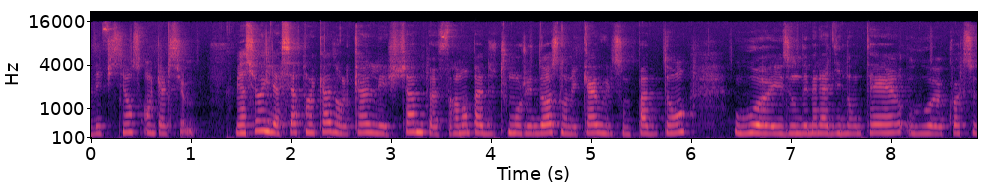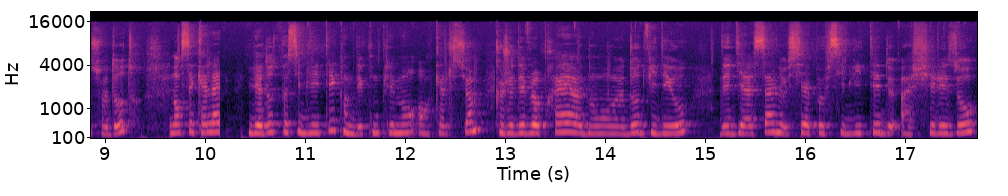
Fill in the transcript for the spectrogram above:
déficiences en calcium. Bien sûr, il y a certains cas dans lesquels les chats ne peuvent vraiment pas du tout manger d'os, dans les cas où ils sont pas dedans, ou euh, ils ont des maladies dentaires, ou euh, quoi que ce soit d'autre. Dans ces cas-là, il y a d'autres possibilités comme des compléments en calcium que je développerai euh, dans d'autres vidéos dédiées à ça. Il y a aussi la possibilité de hacher les os.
